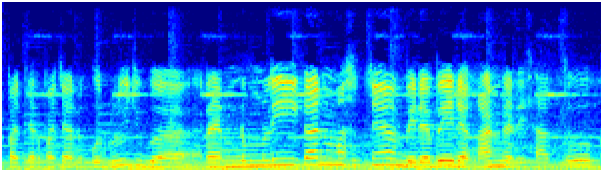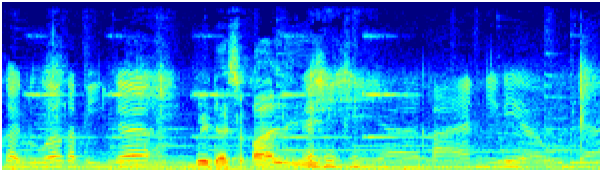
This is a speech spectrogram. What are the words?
pacar-pacar gue dulu juga randomly kan maksudnya beda-beda kan dari satu ke dua ketiga beda sekali. Iya kan jadi ya udah.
